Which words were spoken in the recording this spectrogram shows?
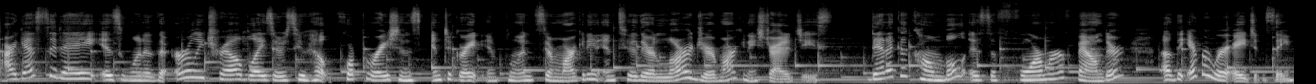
Our guest today is one of the early trailblazers who helped corporations integrate influencer marketing into their larger marketing strategies. Danica Kombol is the former founder of the Everywhere Agency,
